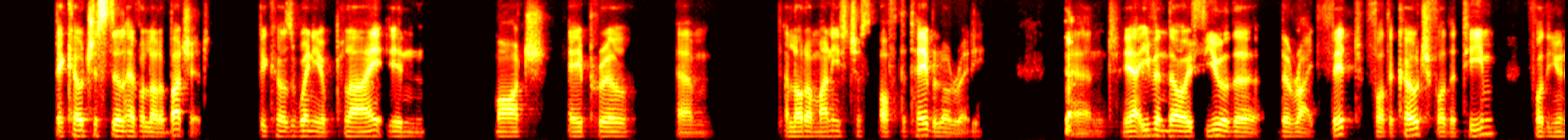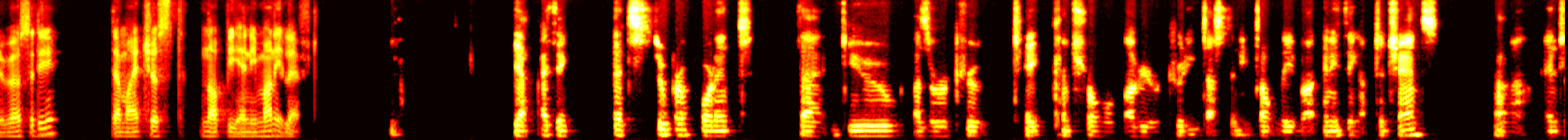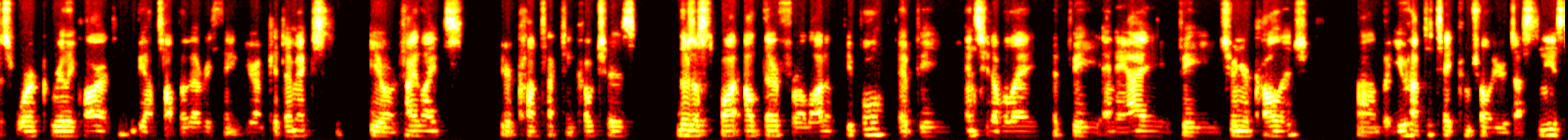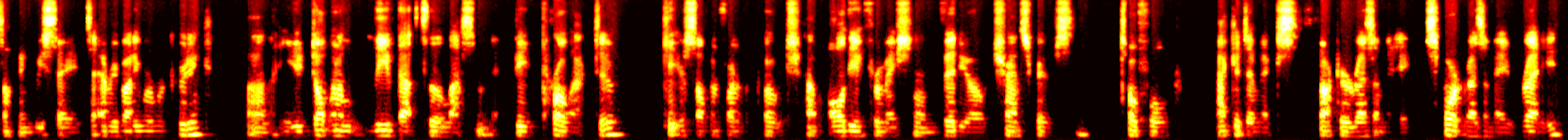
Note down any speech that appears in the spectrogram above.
the coaches still have a lot of budget because when you apply in March, April, um, a lot of money is just off the table already. Yeah. And yeah, even though if you're the the right fit for the coach, for the team, for the university, there might just not be any money left. Yeah, I think it's super important that you as a recruit take control of your recruiting destiny. Don't leave anything up to chance uh, and just work really hard be on top of everything your academics, your highlights, your contacting coaches, there's a spot out there for a lot of people. It'd be NCAA, it'd be NAIA, it'd be junior college. Um, but you have to take control of your destiny is something we say to everybody we're recruiting. Uh, you don't want to leave that to the last minute. Be proactive. Get yourself in front of a coach. Have all the information, video, transcripts, TOEFL, academics, soccer resume, sport resume ready,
